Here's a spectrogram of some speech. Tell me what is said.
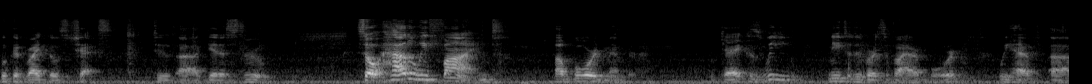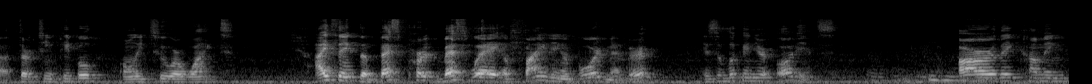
who could write those checks to uh, get us through. So how do we find a board member? Okay, because we need to diversify our board. We have uh, 13 people, only two are white. I think the best, per- best way of finding a board member is to look in your audience. Are they coming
